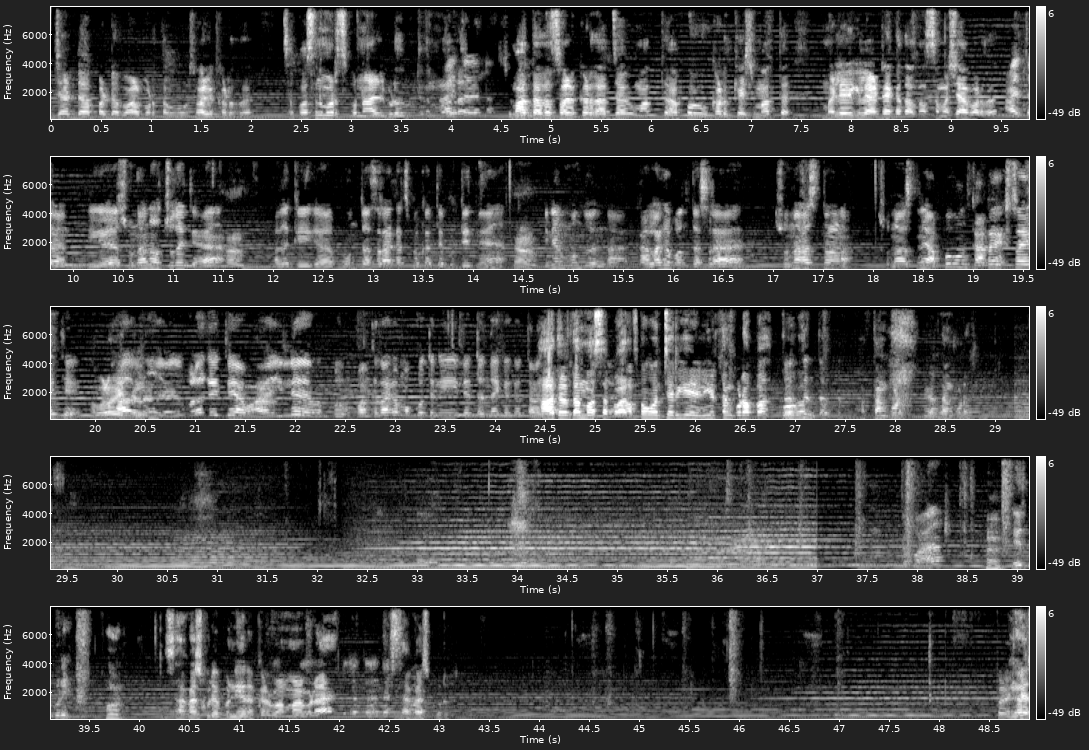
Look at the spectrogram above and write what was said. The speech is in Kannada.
ಜಡ್ಡ ಪಡ್ಡ ಬಾಳ್ ಬರ್ತಾವು ಸೊಳ್ಳೆ ಕಡ್ದು. ಸ್ವಲ್ಪ ಹಸನ್ ಮಾಡಿಸ್ಬ ನಾಳೆ ಬಿಡದ್ ಬಿಟ್ಟಿದ್ ಮತ್ತ ಅದ ಸೊಳ್ಳೆ ಕಡ್ದ ಅಜ್ಜಾಗ ಮತ್ತೆ ಅಪ್ಪ ಕಡ್ದ ಕೇಶ್ ಮತ್ತ ಮಳೆ ಗಿಲೆ ಅಟ್ಯಾಕ್ ಅದ ಸಮಸ್ಯೆ ಆಗ್ಬಾರ್ದು. ಆಯ್ತಾ ಈಗ ಸುಣ್ಣ ಹಚ್ಚದೈತೆ. ಅದಕ್ಕೆ ಈಗ ಮುಂದ್ ದಸರಾ ಹಚ್ಬೇಕಂತ ಬಿಟ್ಟಿದ್ನೆ. ಇನ್ನೇನ್ ಮುಂದ್ ಕಾಲಾಗ ಬಂದ ದಸರಾ ಹಚ್ತಾನ ಸುಣ್ಣ ಹಚ್ತೀನಿ ಅಪ್ಪಗ ಒಂದ್ ಕಾಟ ಎಕ್ಸ್ಟ್ರಾ ಐತಿ. ಒಳಗೈತಿ ಅವ ಇಲ್ಲೇ ಬಂಕದಾಗ ಮಕ್ಕೋತೀನಿ ಇಲ್ಲೇ ದಂಡಾಕ ಆತಳ್ತಮ್ಮ ಸ್ವಲ್ಪ ಅಪ್ಪ ಒಂದ್ ಚರಿಗೆ ನೀರ್ ತಂಗ ಕೊಡಪ್ಪ ನೀರ್ ತಂಗ ಕೊಡು ನೀರ್ ತಂದ್ ಕೊಡು. ಹ್ಮ್. ನೀರ್ ಕುಡಿ. ಸಾಕಷ್ಟು ಕುಡಿಯಪ್ಪ ನೀರ್ ಕಡ್ಕೊಂಡ್ ಮಾಡ್ಬೇಡ. ಸಾಕಾಸ್ ಕುಡಿ.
